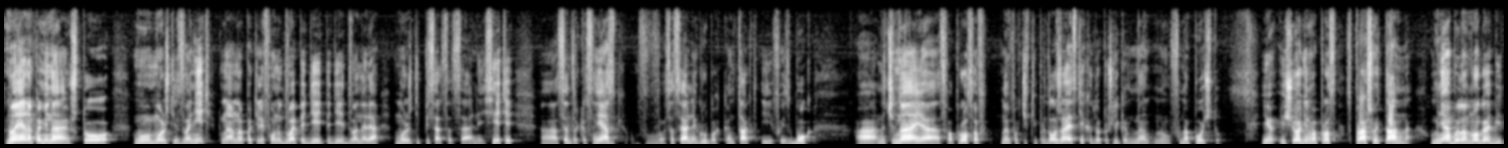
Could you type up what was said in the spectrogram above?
Но я напоминаю, что вы можете звонить к нам по телефону 259-5920, можете писать в социальные сети, а, Центр Красноярск, в социальных группах ВКонтакт и Facebook, а, начиная с вопросов ну фактически продолжая, с тех, которые пришли ко мне на, ну, на почту. И еще один вопрос спрашивает Анна. У меня было много обид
